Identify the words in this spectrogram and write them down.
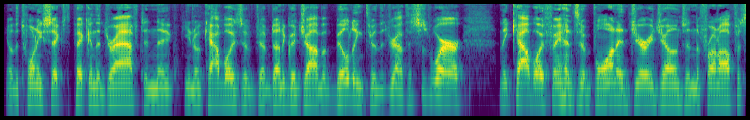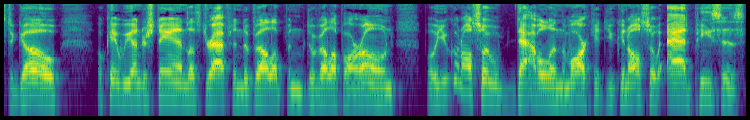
you know the 26th pick in the draft, and the you know Cowboys have, have done a good job of building through the draft. This is where I think Cowboy fans have wanted Jerry Jones in the front office to go. Okay, we understand. Let's draft and develop and develop our own. But you can also dabble in the market. You can also add pieces.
